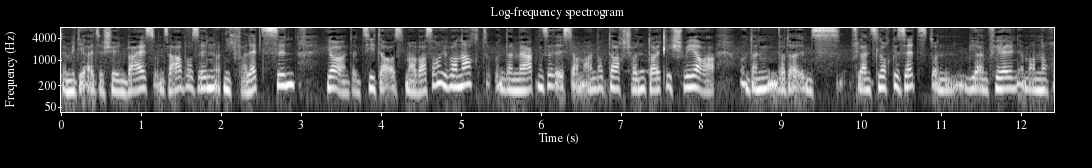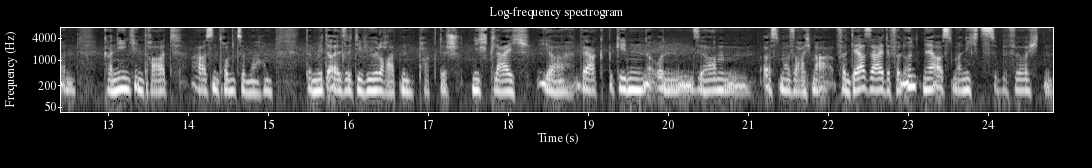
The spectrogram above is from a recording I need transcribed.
damit die also schön weiß und sauber sind und nicht verletzt sind. Ja, und dann zieht er erstmal Wasser über Nacht und dann merken sie, ist am anderen Tag schon deutlich schwerer. Und dann wird er ins Pflanzloch gesetzt und wir empfehlen immer noch ein Kaninchendraht außen drum zu machen, damit also die Wühlratten praktisch nicht gleich ihr Werk beginnen und sie haben erstmal, sag ich mal, von der Seite, von unten her erstmal nichts zu befürchten.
